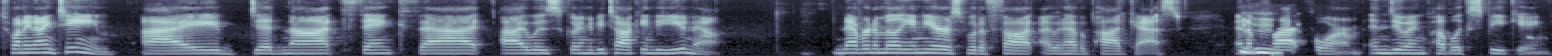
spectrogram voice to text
2019 i did not think that i was going to be talking to you now. Never in a million years would have thought i would have a podcast and mm-hmm. a platform and doing public speaking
